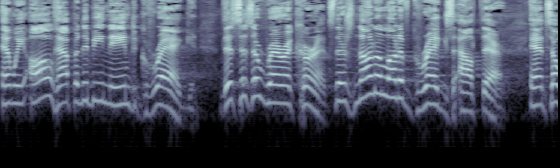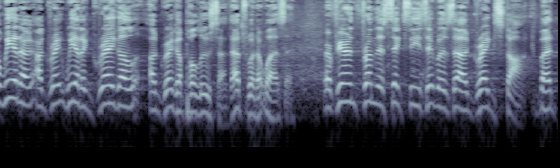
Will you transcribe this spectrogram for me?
and we all happened to be named Greg. This is a rare occurrence. There's not a lot of Gregs out there. And so we had a, a great, we had a Greg, a, Gregapalooza. That's what it was. Or if you're in, from the 60s, it was uh, Greg Stock. But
